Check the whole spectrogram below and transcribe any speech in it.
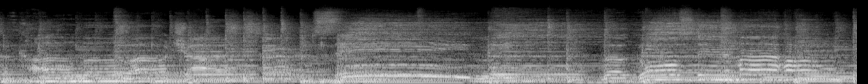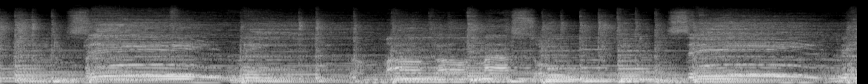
to cover our child. Ghost in my heart. Save me, the mark on my soul. Save me,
